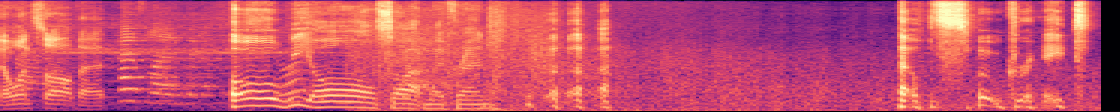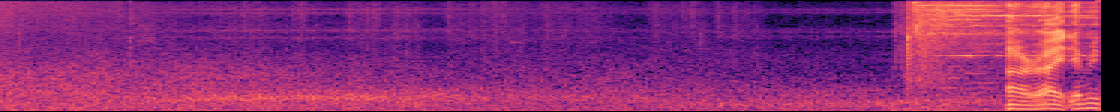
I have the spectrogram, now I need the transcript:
No one saw that. Oh, we all saw it, my friend. that was so great. All right, everybody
